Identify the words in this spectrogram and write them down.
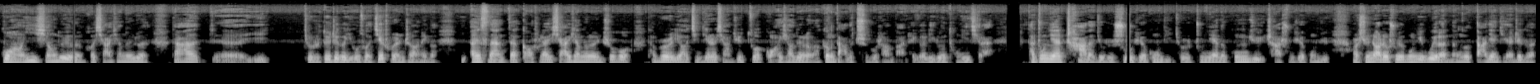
广义相对论和狭义相对论，大家呃一。就是对这个有所接触人知道，那个爱因斯坦在搞出来狭义相对论之后，他不是要紧接着想去做广义相对论吗？更大的尺度上把这个理论统一起来。它中间差的就是数学功底，就是中间的工具差数学工具。而寻找这个数学工具，为了能够搭建起来这个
